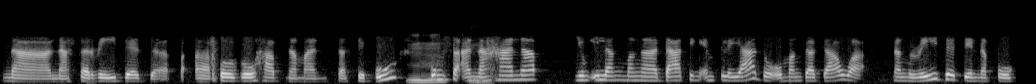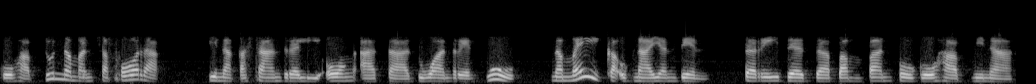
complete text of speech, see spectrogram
na nasa raided ah, Pogo Hub naman sa Cebu, Mhm. kung saan nahanap yung ilang mga dating empleyado o manggagawa ng raided din na Pogo Hub, doon naman sa Porac, kina Cassandra Leong at ah, Duan Renwu na may kaugnayan din sa raided ah, Bamban Pogo Hub ni na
